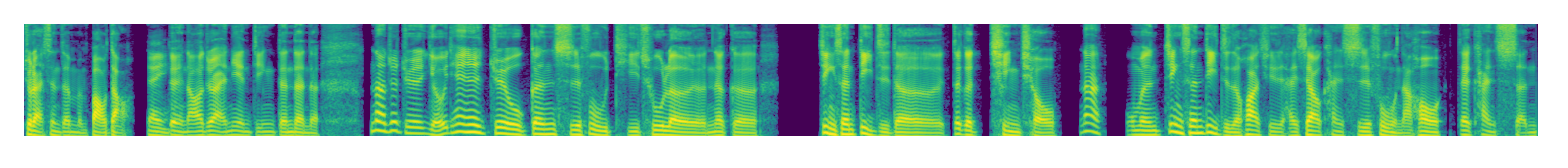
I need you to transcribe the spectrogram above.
就来圣真门报道，对对，然后就来念经等等的，那就觉得有一天就跟师傅提出了那个晋升弟子的这个请求。那我们晋升弟子的话，其实还是要看师傅，然后再看神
